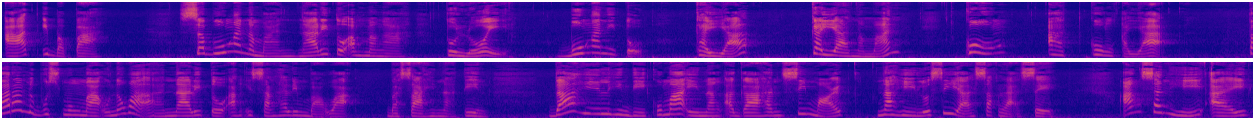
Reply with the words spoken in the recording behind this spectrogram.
at iba pa. Sa bunga naman, narito ang mga tuloy, bunga nito, kaya, kaya naman, kung, at kung kaya. Para lubos mong maunawaan, narito ang isang halimbawa. Basahin natin. Dahil hindi kumain ng agahan si Mark, nahilo siya sa klase. Ang sanhi ay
